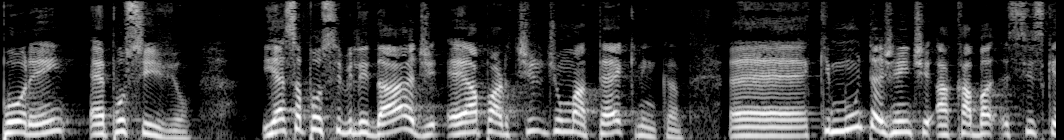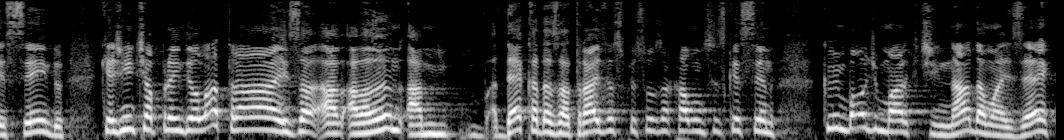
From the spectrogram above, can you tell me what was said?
Porém, é possível. E essa possibilidade é a partir de uma técnica é, que muita gente acaba se esquecendo, que a gente aprendeu lá atrás, há, décadas atrás, e as pessoas acabam se esquecendo. Que o inbound marketing nada mais é,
